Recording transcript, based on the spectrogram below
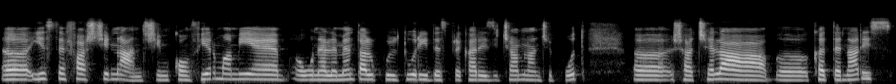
uh, este fascinant și îmi confirmă mie un element al culturii despre care ziceam la început uh, și acela uh, că Tenaris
